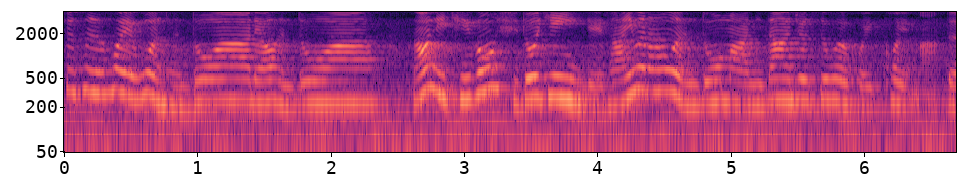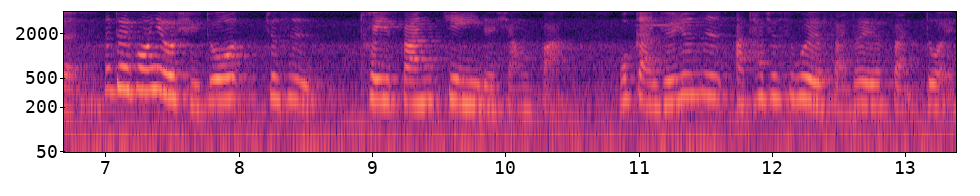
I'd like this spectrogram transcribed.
就是会问很多啊，聊很多啊，然后你提供许多建议给他，因为他问很多嘛，你当然就是会回馈嘛。对，那对方又有许多就是推翻建议的想法，我感觉就是啊，他就是为了反对而反对，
